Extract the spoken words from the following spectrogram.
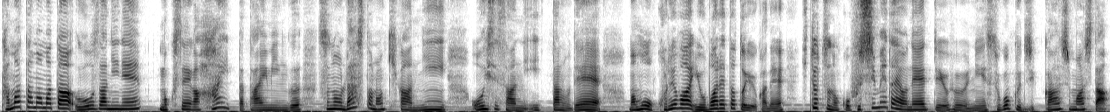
たまたままた魚座にね、木星が入ったタイミング、そのラストの期間に、お伊勢さんに行ったので、まあ、もうこれは呼ばれたというかね、一つのこう節目だよねっていう風にすごく実感しました。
